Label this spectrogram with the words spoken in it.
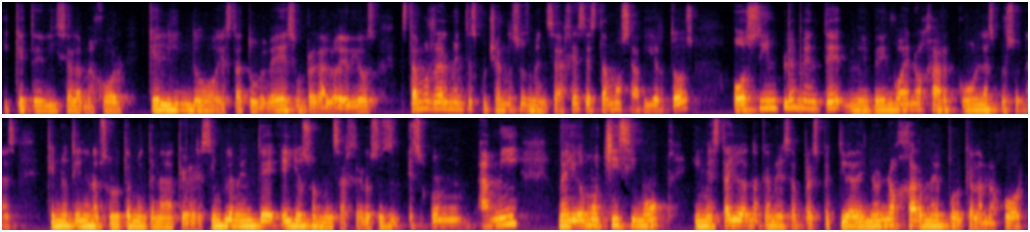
y que te dice a lo mejor, qué lindo está tu bebé, es un regalo de Dios. ¿Estamos realmente escuchando esos mensajes? ¿Estamos abiertos? ¿O simplemente me vengo a enojar con las personas que no tienen absolutamente nada que ver? Simplemente ellos son mensajeros. Es, un, a mí me ayudó muchísimo y me está ayudando a cambiar esa perspectiva de no enojarme porque a lo mejor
